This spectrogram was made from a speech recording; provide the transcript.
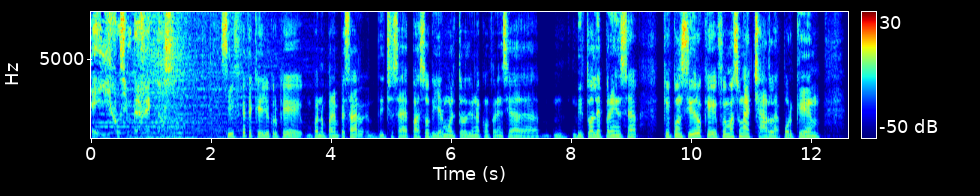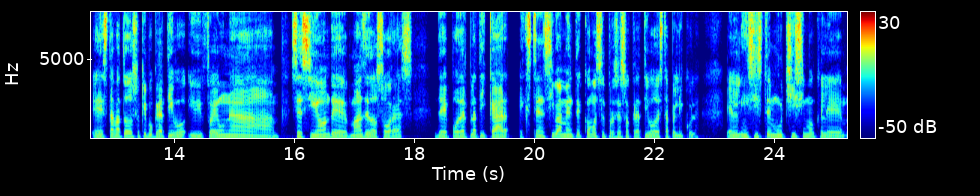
e hijos imperfectos. Sí, fíjate que yo creo que, bueno, para empezar, dicho sea de paso, Guillermo del Toro dio una conferencia mm, virtual de prensa que considero que fue más una charla, porque eh, estaba todo su equipo creativo y fue una sesión de más de dos horas de poder platicar extensivamente cómo es el proceso creativo de esta película. Él insiste muchísimo que, le,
